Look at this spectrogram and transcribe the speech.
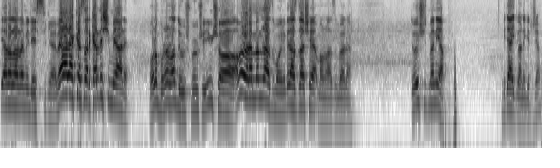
yaralarım iyileşsin ya. Ne alakası var kardeşim yani? Oğlum bu ne lan dövüş mövüş iyiymiş ha. Ama öğrenmem lazım oyunu. Biraz daha şey yapmam lazım böyle. Dövüş idmanı yap. Bir daha idmana gireceğim.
